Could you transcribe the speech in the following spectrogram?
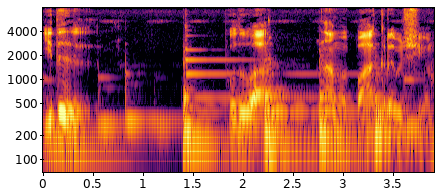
இது பொதுவாக நாம் பார்க்குற விஷயம்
